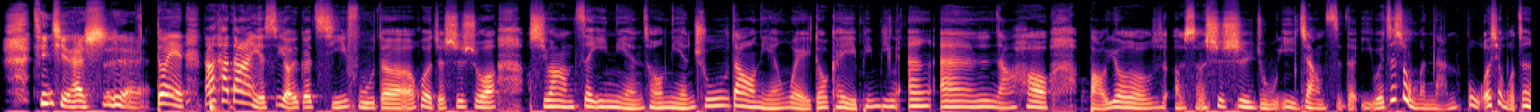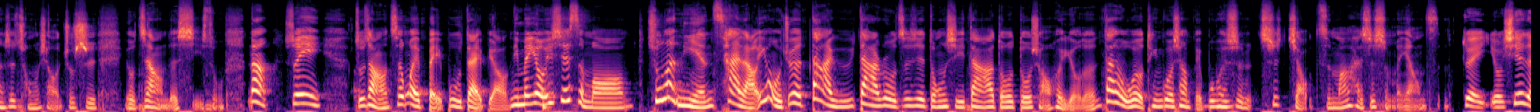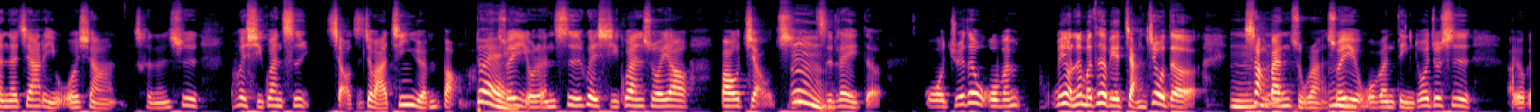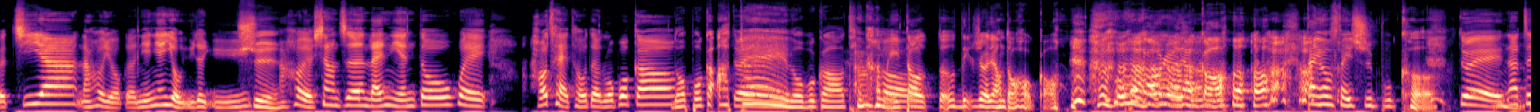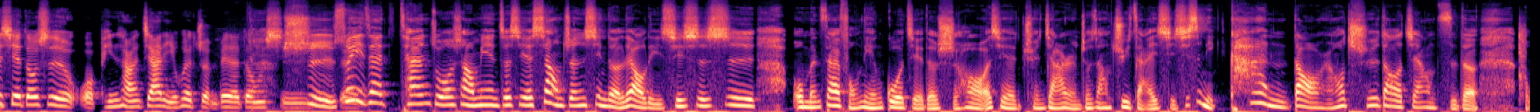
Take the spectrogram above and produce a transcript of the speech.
听起来是哎，对，然后他当然也是有一个祈福的，或者是说希望这一年从年初到年尾都可以平平安安，然后保佑呃什么事事如意这样子的意味。这是我们南部，而且我真的是从小就是有这样的习俗。那所以组长身为北部代表，你们有一些什么？除了年菜啦，因为我觉得大鱼大肉这些东西大家都多少会有的，但是我有听过像北部会是吃饺子吗？还是什么样子？对，有些人的家里，我想可能是会习惯吃饺子，就把它金元宝嘛。对，所以有人是会习惯说要包饺子之类的。我觉得我们没有那么特别讲究的上班族啦，所以我们顶多就是有个鸡呀，然后有个年年有余的鱼，是，然后有象征来年都会。好彩头的萝卜糕，萝卜糕啊，对，萝卜糕，天哪，每一道都热量都好高，萝卜糕热量高，但又非吃不可。对，那这些都是我平常家里会准备的东西。是，所以在餐桌上面这些象征性的料理，其实是我们在逢年过节的时候，而且全家人就这样聚在一起。其实你看到，然后吃到这样子的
